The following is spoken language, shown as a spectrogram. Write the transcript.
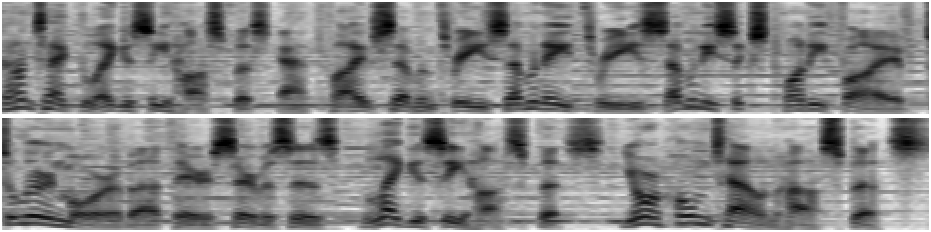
Contact Legacy Hospice at 573 783 7625 to learn more about their services. Legacy Hospice, your hometown hospice.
